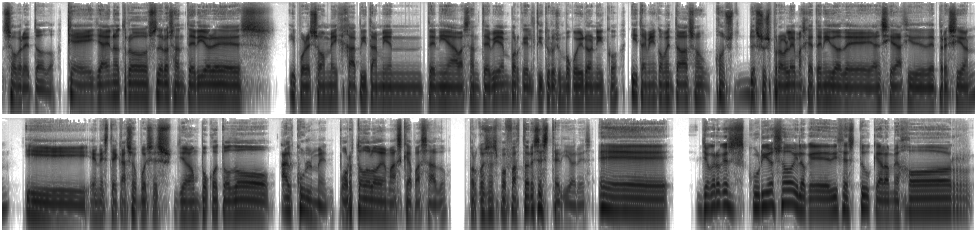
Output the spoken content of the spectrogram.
Sobre todo. Que ya en otros de los anteriores. Y por eso Make Happy también tenía bastante bien, porque el título es un poco irónico. Y también comentaba son- de sus problemas que ha tenido de ansiedad y de depresión. Y en este caso, pues es, llega un poco todo al culmen por todo lo demás que ha pasado. Por cosas, por factores exteriores. Eh, yo creo que es curioso y lo que dices tú, que a lo mejor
